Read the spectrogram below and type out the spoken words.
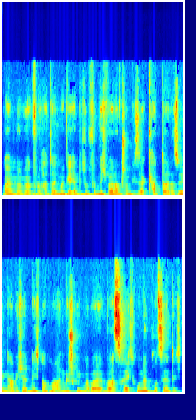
mein, mein Workflow hat da immer geendet und für mich war dann schon dieser Cut da, deswegen habe ich halt nicht nochmal angeschrieben, aber war es recht hundertprozentig.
